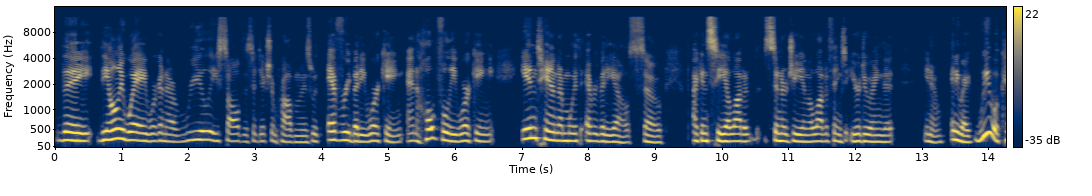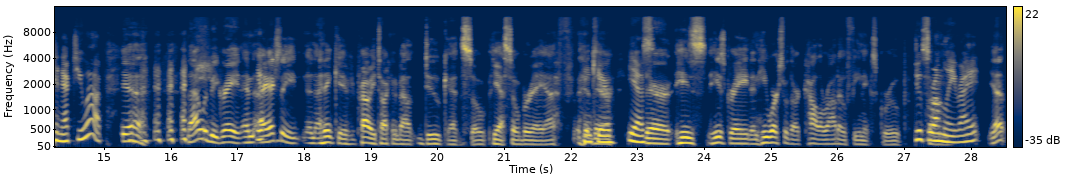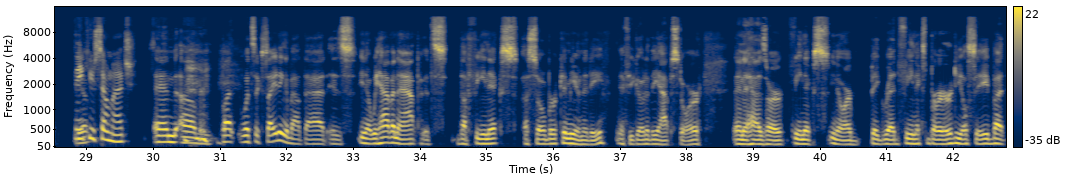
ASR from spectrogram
the the only way we're going to really solve this addiction problem is with everybody working and hopefully working in tandem with everybody else. So i can see a lot of synergy and a lot of things that you're doing that you know anyway we will connect you up. Yeah that would be great. And yep. i actually and i think you're probably talking about duke at so yeah sober af thank you. Yes. there he's he's great. And he works with our colorado phoenix group duke so, Rumely right? Yep thank yep. you so much and um but what's exciting about that is you know we have an app it's the phoenix a sober community if you go to the app store and it has our phoenix, you know, our big red phoenix bird. You'll see, but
